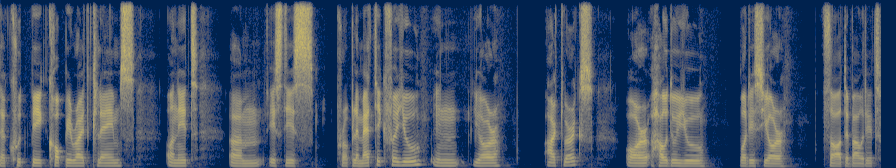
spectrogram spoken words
there could be copyright claims on it? Um, is this problematic for you in your artworks? Or how do you, what is your thought about it?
